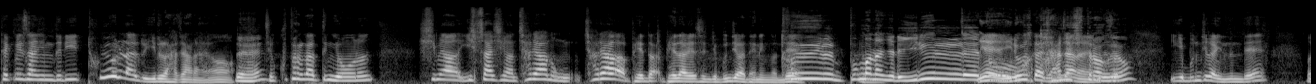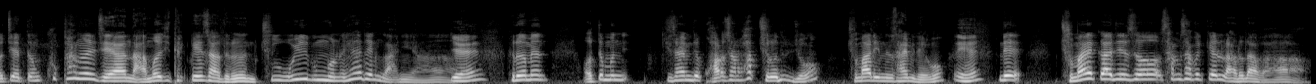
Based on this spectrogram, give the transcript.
택배사님들이 토요일 날도 일을 하잖아요. 네. 지금 쿠팡 같은 경우는 심야 24시간 차량 농, 차량 배달, 배달에서 이제 문제가 되는 건데 토요일뿐만 아니라 일요일에도 예, 일요일까지 다니시더라고요. 이게 문제가 있는데 어쨌든 쿠팡을 제한 나머지 택배사들은 주 5일 근무는 해야 되는 거 아니냐. 예. 그러면 어떤 분 기사님들 과로사는 확 줄어들죠. 주말 있는 삶이 되고. 예. 근데 주말까지 해서 3, 400개를 나르다가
